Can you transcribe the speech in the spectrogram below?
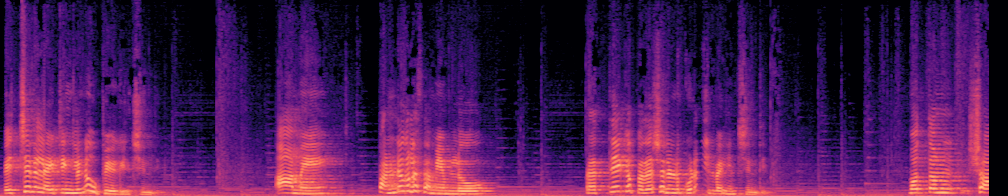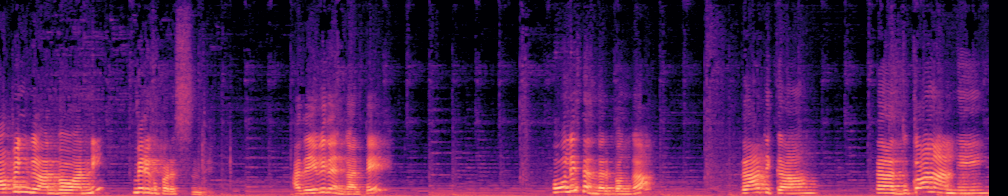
వెచ్చని లైటింగ్లను ఉపయోగించింది. ఆమె పండుగల సమయంలో ప్రత్యేక ప్రదర్శనను కూడా నిర్వహించింది. మొత్తం షాపింగ్ అనుభవాన్ని మెరుగుపరుస్తుంది. అదేవిధంగా అంటే హోలీ సందర్భంగా రాధిక తన దుకాణాన్ని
